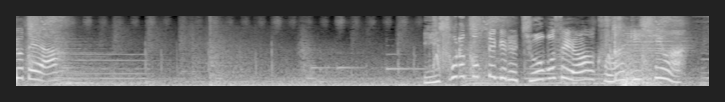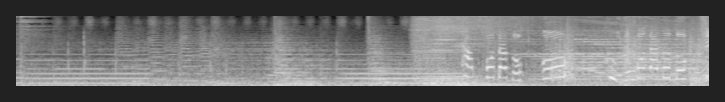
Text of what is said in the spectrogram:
교대야. 이 소라 껍데기를 주워보세요. 구하기 쉬워. 탑보다 높고 구름보다 더 높지.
